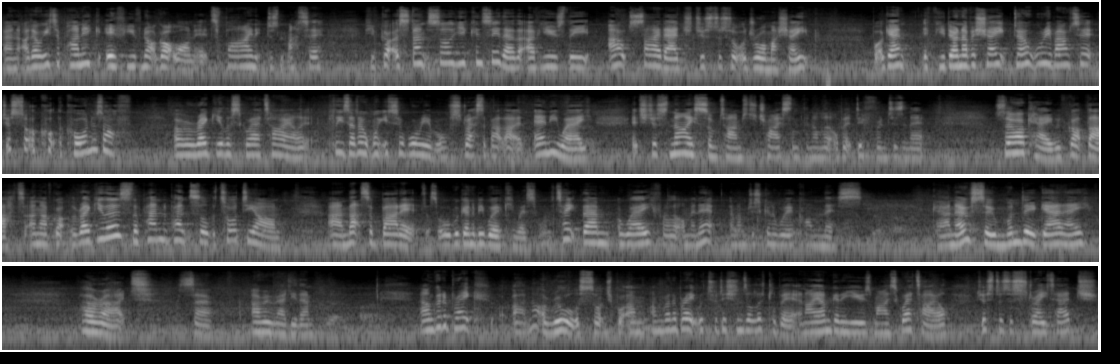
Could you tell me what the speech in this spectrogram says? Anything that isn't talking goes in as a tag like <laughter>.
And I don't want you to panic if you've not got one. It's fine, it doesn't matter. If you've got a stencil, you can see there that I've used the outside edge just to sort of draw my shape. But again, if you don't have a shape, don't worry about it. Just sort of cut the corners off of a regular square tile. Please, I don't want you to worry or stress about that in any way. It's just nice sometimes to try something a little bit different, isn't it? So, okay, we've got that. And I've got the regulars, the pen and pencil, the tortillon. And that's about it. That's all we're going to be working with. So I'm going to take them away for a little minute. And I'm just going to work on this. Okay, I know, soon. Monday again, eh? All right. So, are we ready then? Now I'm going to break, uh, not a rule as such, but I'm, I'm going to break with traditions a little bit and I am going to use my square tile just as a straight edge.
